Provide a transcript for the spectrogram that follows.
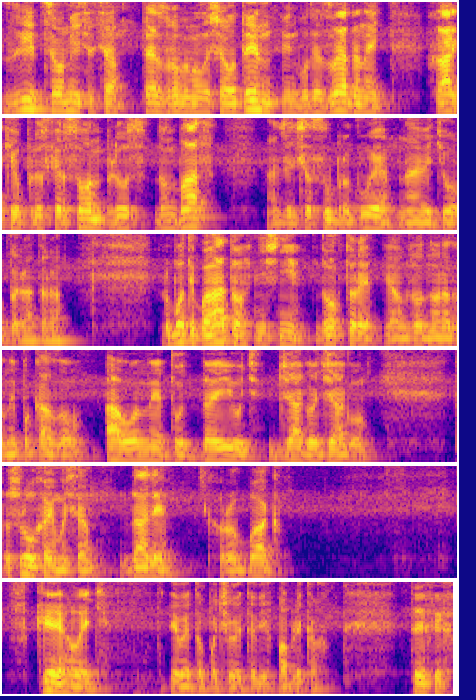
Звіт цього місяця теж зробимо лише один. Він буде зведений. Харків плюс Херсон плюс Донбас. Адже часу бракує навіть у оператора. Роботи багато, нічні доктори. Я вам жодного разу не показував, а вони тут дають джаго-джагу. Тож рухаємося. Далі хробак скиглить. І ви то почуєте в їх пабліках. Тихих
